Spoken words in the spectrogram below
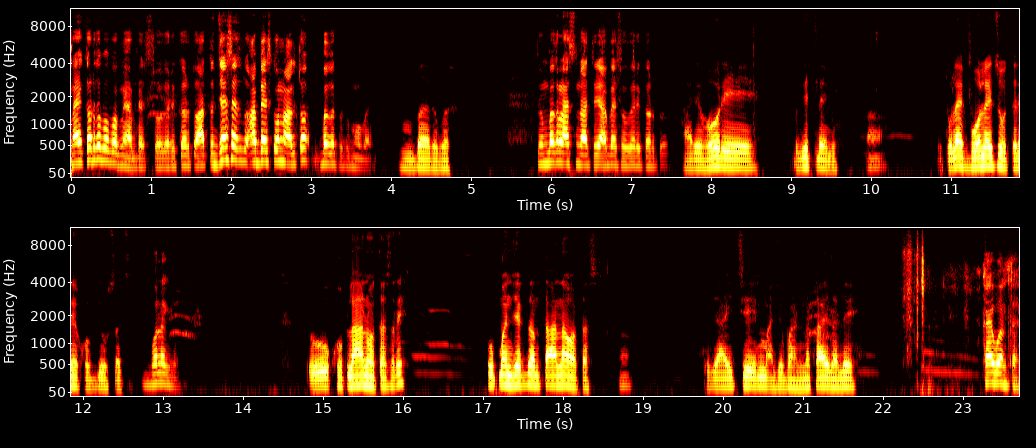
नाही करतो बाबा मी अभ्यास वगैरे करतो. आता जसं अभ्यास करून आलतो बघत होतो मोबाईल बर बर. तुम्ही बघला असं रात्री अभ्यास वगैरे करतो. अरे हो रे बघितलंय मी. हा. तुला एक बोलायचं होतं रे खूप दिवसाचं. बोला की. तू खूप लहान होतास रे. खूप म्हणजे एकदम ताना होतास. हा. तुझ्या आईचे आणि माझे भांडणं काय झाले? काय बोलताय?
